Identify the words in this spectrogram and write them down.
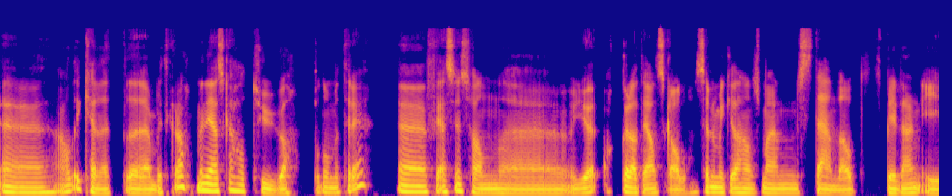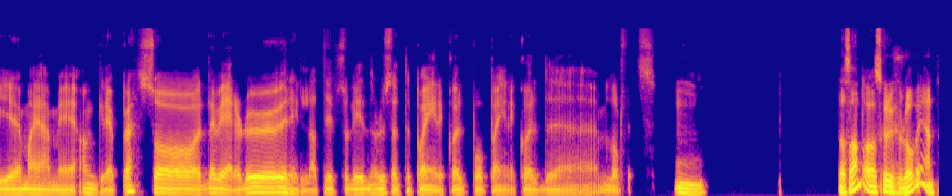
eh, Jeg hadde Kenneth eh, blitt glad, men jeg skal ha Tua på nummer tre. Eh, for jeg syns han eh, gjør akkurat det han skal. Selv om ikke det er han som er den standout-spilleren i Miami-angrepet, så leverer du relativt solid når du setter poengrekord på poengrekord eh, med Dolphins. Mm. Da skal du få lov igjen?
